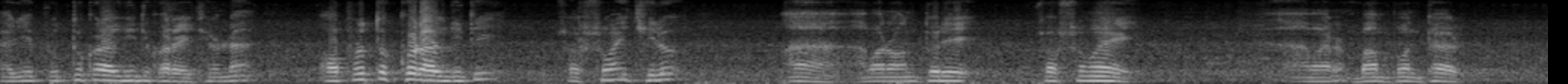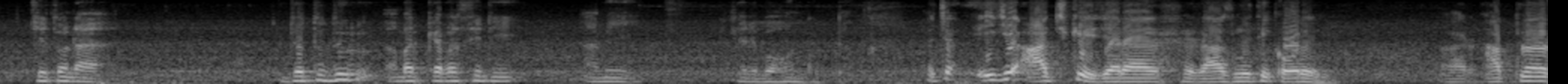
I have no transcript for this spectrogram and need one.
কাজে প্রত্যক্ষ রাজনীতি করাই ছিল না। অপ্রত্যক্ষ রাজনীতি সবসময় ছিল। হ্যাঁ, আমার অন্তরে সবসময় আমার বামপন্থার চেতনা যতদূর আমার ক্যাপাসিটি আমি সেটা বহন করতাম। আচ্ছা এই যে আজকে যারা রাজনীতি করেন আর আপনার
